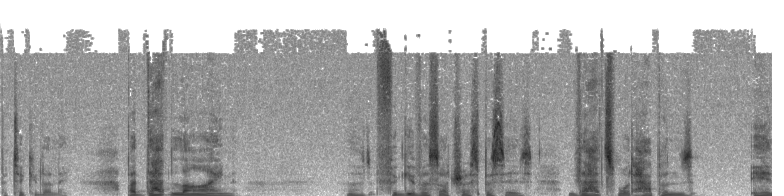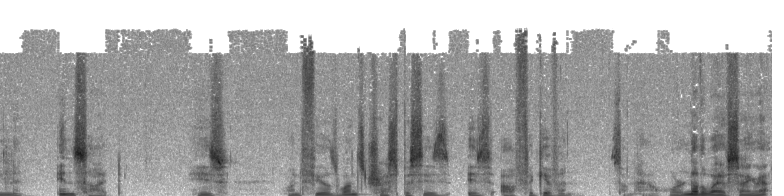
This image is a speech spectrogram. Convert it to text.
particularly. But that line, uh, forgive us our trespasses, that's what happens in insight. Is one feels one's trespasses is are forgiven somehow. Or another way of saying that,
